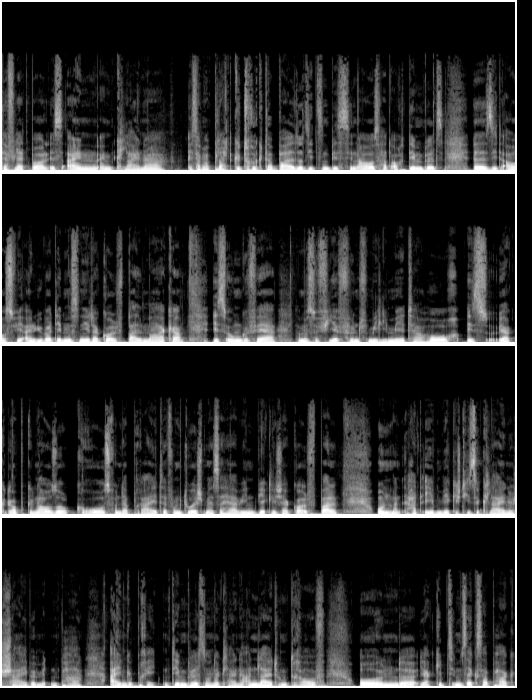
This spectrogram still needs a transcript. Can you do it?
Der Flatball ist ein, ein kleiner ich sag mal, plattgedrückter Ball, so sieht's ein bisschen aus, hat auch Dimples, äh, sieht aus wie ein überdimensionierter Golfballmarker, ist ungefähr, sagen wir so 4, 5 Millimeter hoch, ist, ja, glaub, genauso groß von der Breite, vom Durchmesser her wie ein wirklicher Golfball und man hat eben wirklich diese kleine Scheibe mit ein paar eingeprägten Dimples, noch eine kleine Anleitung drauf und äh, ja, gibt's im Sechserpack,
